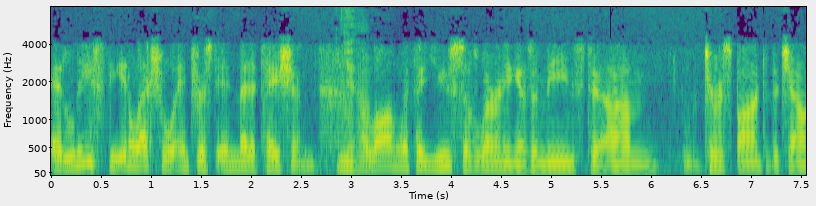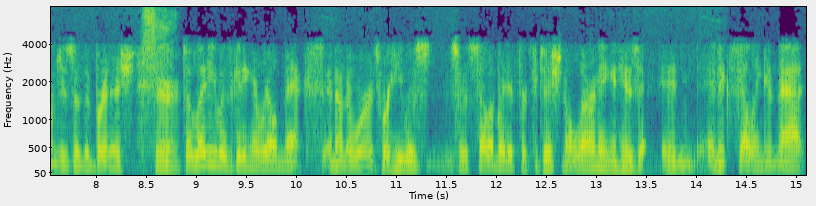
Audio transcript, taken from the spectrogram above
at least the intellectual interest in meditation, yeah. along with a use of learning as a means to um, to respond to the challenges of the British. Sure. So Ledi was getting a real mix, in other words, where he was sort of celebrated for traditional learning and his in, in excelling in that,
